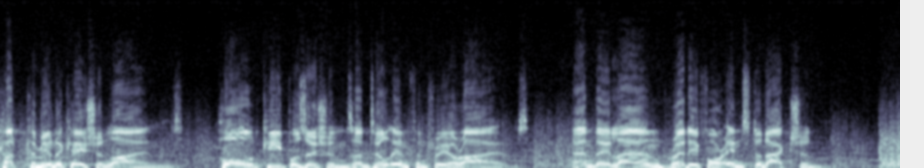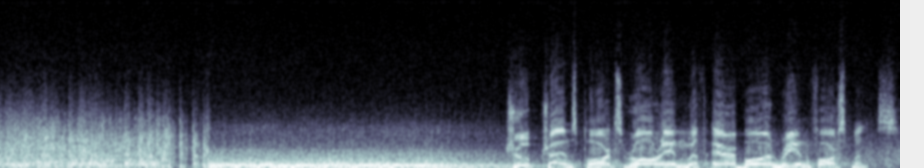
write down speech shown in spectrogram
cut communication lines, hold key positions until infantry arrives, and they land ready for instant action. Troop transports roar in with airborne reinforcements.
